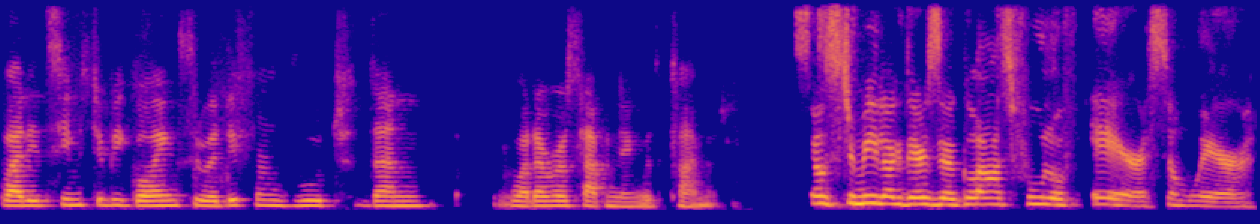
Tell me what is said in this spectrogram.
but it seems to be going through a different route than whatever is happening with climate. Sounds to me like there's a glass full of air somewhere.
